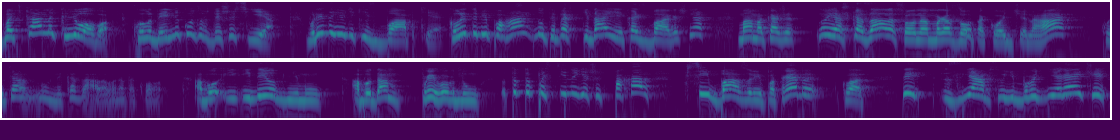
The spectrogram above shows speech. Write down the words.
З батьками кльово. В холодильнику завжди щось є. Вони дають якісь бабки. Коли тобі погано, ну тебе ж кидає якась баришня, мама каже: Ну я ж казала, що вона мразота кончена, а? Хоча ну не казала вона такого. Або іди обніму, або дам пригорну. Ну тобто постійно є щось пахав. Всі базові потреби, клац. Ти зняв свої брудні речі,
